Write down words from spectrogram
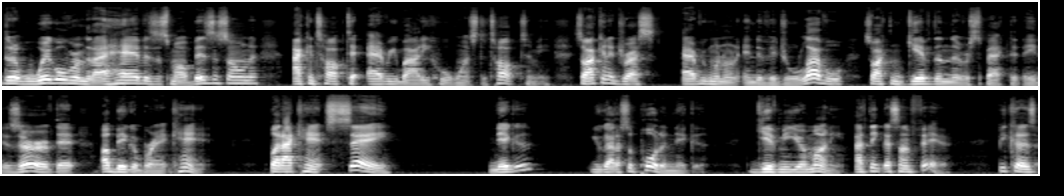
the wiggle room that I have as a small business owner, I can talk to everybody who wants to talk to me. So I can address everyone on an individual level so I can give them the respect that they deserve that a bigger brand can't. But I can't say, nigga, you got to support a nigga. Give me your money. I think that's unfair because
